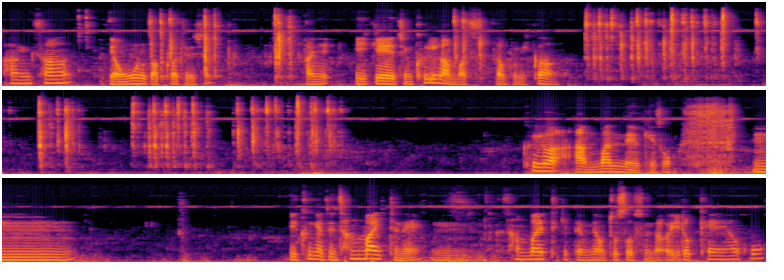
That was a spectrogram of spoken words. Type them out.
항상 0으로 바꿔야 되죠. 아니 이게 지금 크기가 안 맞다 보니까. 크기가 안 맞네요 계속. 음, 이 크기가 지금 3바이트네. 음, 3바이트이기 때문에 어쩔 수 없습니다. 어, 이렇게 하고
